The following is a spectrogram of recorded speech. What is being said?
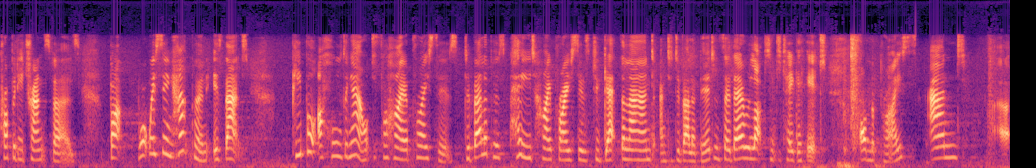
property transfers. But what we're seeing happen is that people are holding out for higher prices. Developers paid high prices to get the land and to develop it, and so they're reluctant to take a hit on the price. And uh,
